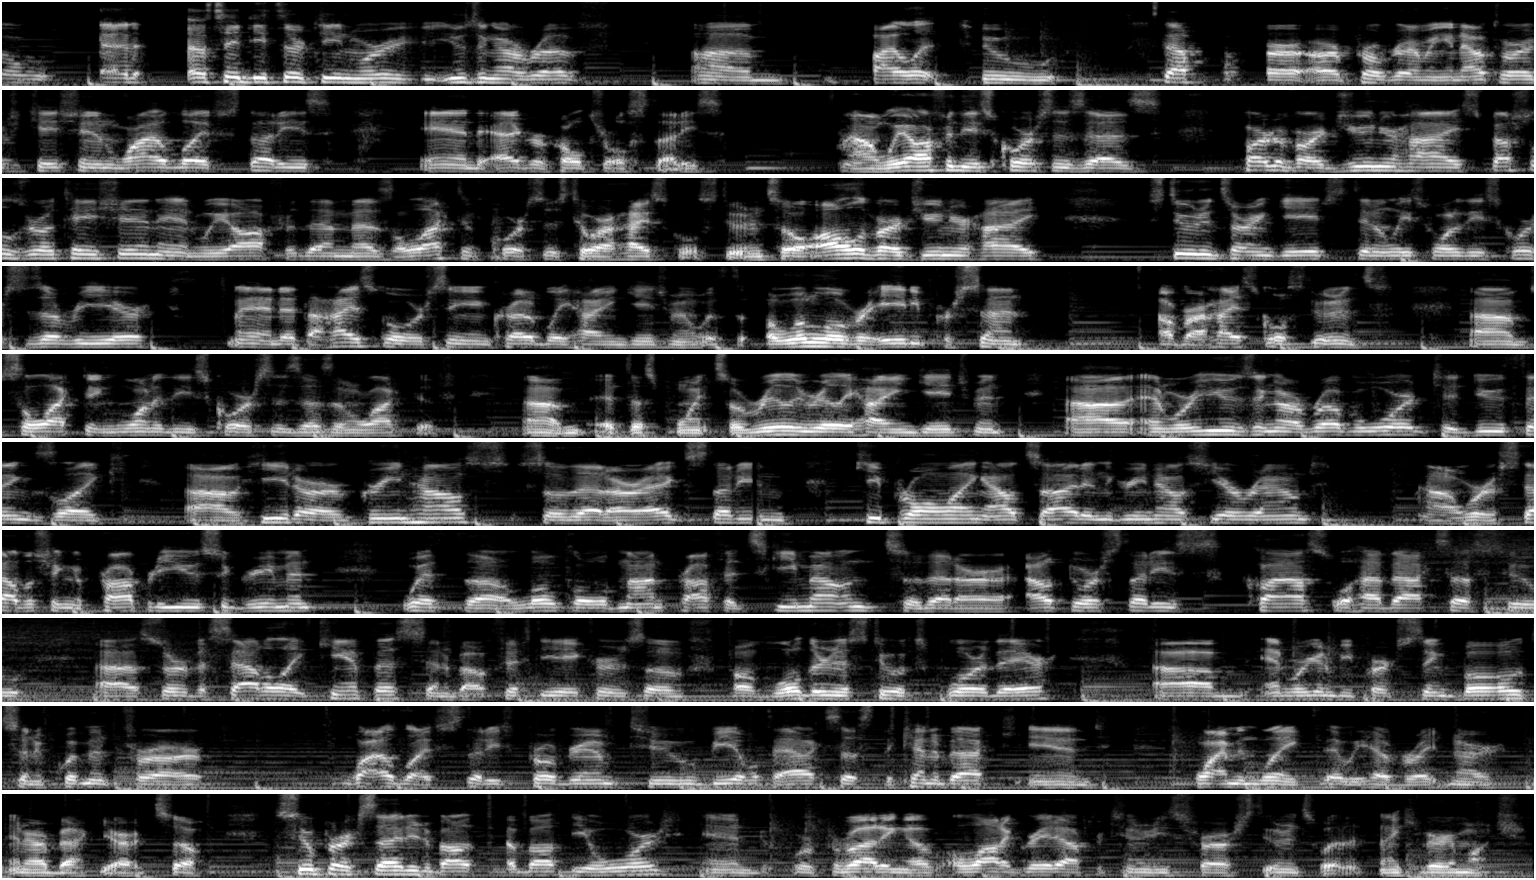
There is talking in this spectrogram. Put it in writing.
So at SAD 13, we're using our Rev um, pilot to step up our, our programming in outdoor education, wildlife studies, and agricultural studies. Uh, we offer these courses as part of our junior high specials rotation, and we offer them as elective courses to our high school students. So all of our junior high students are engaged in at least one of these courses every year. And at the high school, we're seeing incredibly high engagement with a little over 80% of our high school students um, selecting one of these courses as an elective um, at this point. So really, really high engagement. Uh, and we're using our Rev Award to do things like uh, heat our greenhouse so that our ag study can keep rolling outside in the greenhouse year round. Uh, we're establishing a property use agreement with a local nonprofit ski mountain so that our outdoor studies class will have access to uh, sort of a satellite campus and about 50 acres of, of wilderness to explore there. Um, and we're going to be purchasing boats and equipment for our wildlife studies program to be able to access the Kennebec and Wyman Lake that we have right in our in our backyard. So super excited about about the award and we're providing a, a lot of great opportunities for our students with it. Thank you very much.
